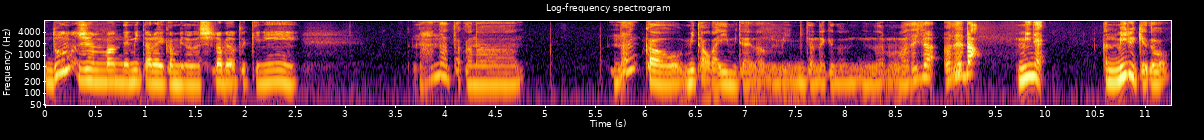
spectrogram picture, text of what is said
どの順番で見たらいいかみたいな調べた時に何だったかななんかを見た方がいいみたいなの見たんだけど忘れた忘れた見ない。あの見るけど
